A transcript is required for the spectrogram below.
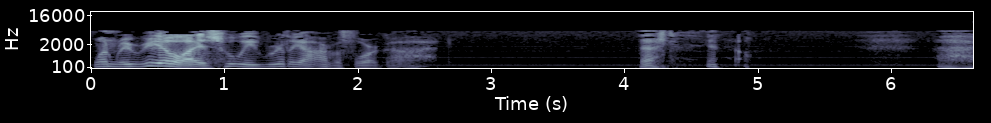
When we realize who we really are before God, that you know, uh,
